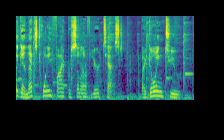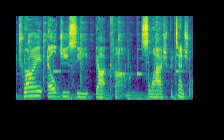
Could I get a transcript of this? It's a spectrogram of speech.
again, that's 25% off your test by going to trylgc.com slash potential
